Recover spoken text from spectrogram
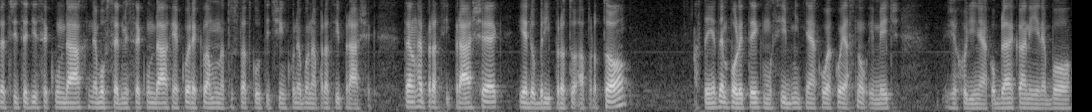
ve 30 sekundách nebo v 7 sekundách jako reklamu na tu sladkou tyčinku nebo na prací prášek. Tenhle prací prášek je dobrý proto a proto. A stejně ten politik musí mít nějakou jako jasnou image, že chodí nějak oblékaný nebo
